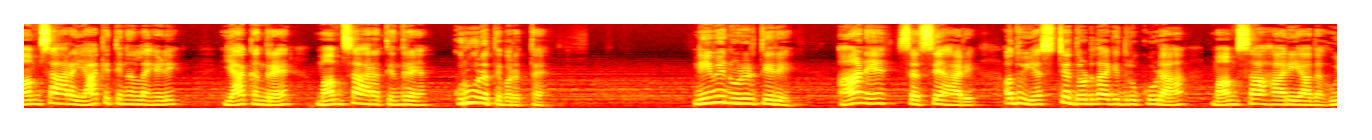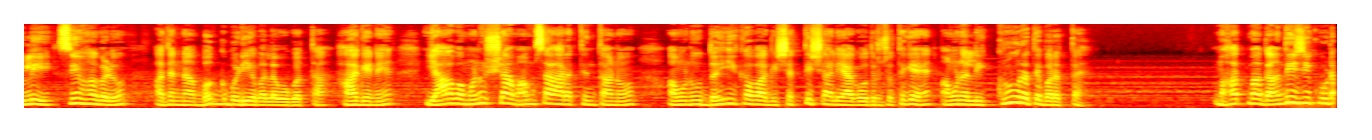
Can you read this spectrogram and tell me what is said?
ಮಾಂಸಾಹಾರ ಯಾಕೆ ತಿನ್ನಲ್ಲ ಹೇಳಿ? ಯಾಕಂದರೆ ಮಾಂಸಾಹಾರ ತಿಂದರೆ ಕ್ರೂರತೆ ಬರುತ್ತೆ. ನೀವೇ ನೋಡಿರ್ತೀರಿ. ಆನೆ ಸಸ್ಯಾಹಾರಿ. ಅದು ಎಷ್ಟೇ ದೊಡ್ಡದಾಗಿದ್ರೂ ಕೂಡ ಮಾಂಸಾಹಾರಿಯಾದ ಹುಲಿ, ಸಿಂಹಗಳು ಅದನ್ನ ಬಗ್ಗು ಬಡಿಯಬಲ್ಲವು ಗೊತ್ತಾ? ಹಾಗೇನೆ ಯಾವ ಮನುಷ್ಯ ಮಾಂಸಾಹಾರ ತಿಂತಾನೋ ಅವನು ದೈಹಿಕವಾಗಿ ಶಕ್ತಿಶಾಲಿ ಆಗೋದ್ರ ಜೊತೆಗೆ ಅವನಲ್ಲಿ ಕ್ರೂರತೆ ಬರುತ್ತೆ. ಮಹಾತ್ಮ ಗಾಂಧೀಜಿ ಕೂಡ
